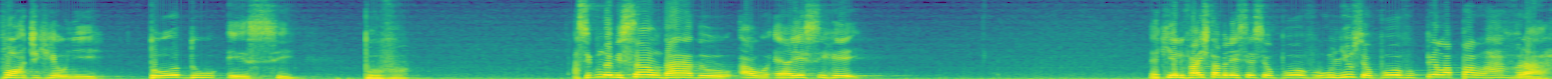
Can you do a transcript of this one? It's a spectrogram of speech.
pode reunir todo esse povo. A segunda missão dada é a esse rei é que ele vai estabelecer seu povo, unir o seu povo pela palavra.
